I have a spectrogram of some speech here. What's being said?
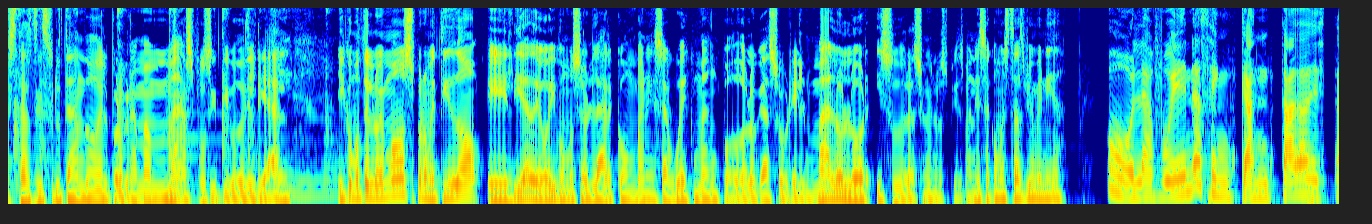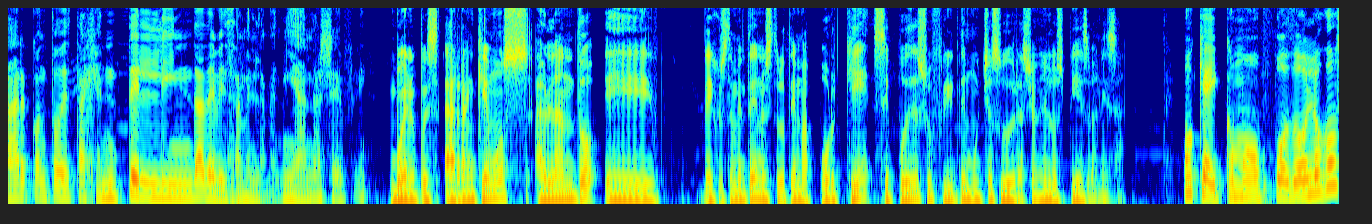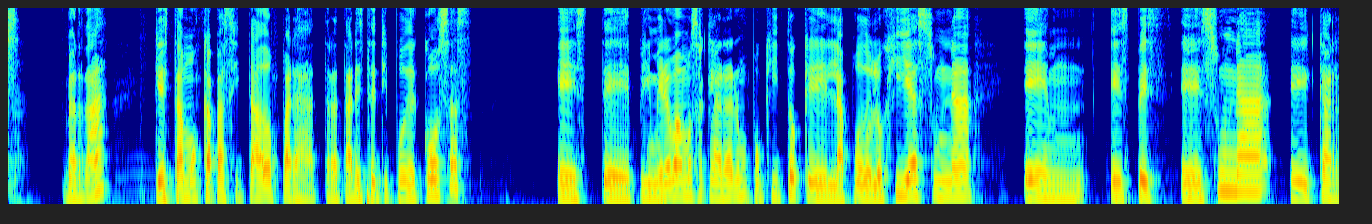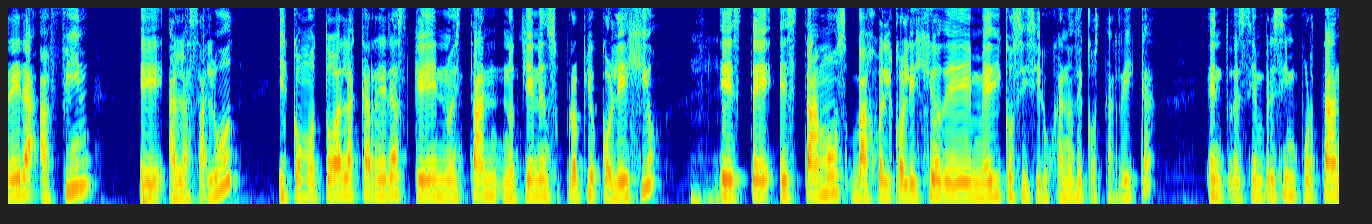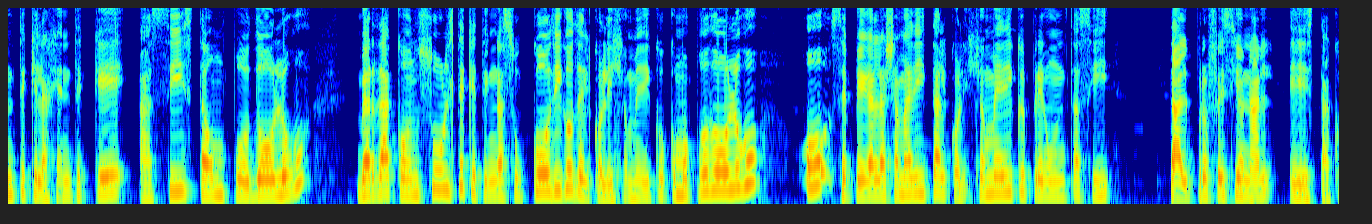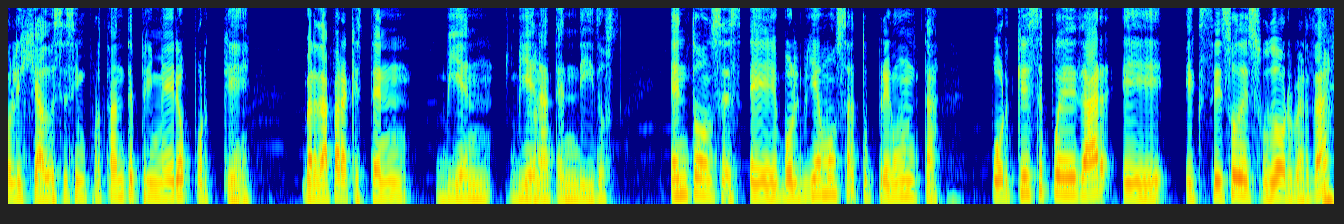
Estás disfrutando del programa más positivo del dial. Y como te lo hemos prometido, el día de hoy vamos a hablar con Vanessa Weckman, podóloga, sobre el mal olor y sudoración en los pies. Vanessa, ¿cómo estás? Bienvenida. Hola, buenas, encantada de estar con toda esta gente linda de Bésame en la Mañana, Jeffrey. Bueno, pues arranquemos hablando eh, de justamente de nuestro tema. ¿Por qué se puede sufrir de mucha sudoración en los pies, Vanessa? Ok, como podólogos, ¿verdad? Que estamos capacitados para tratar este tipo de cosas. Este, primero vamos a aclarar un poquito que la podología es una, em, es una eh, carrera afín eh, a la salud y como todas las carreras que no están, no tienen su propio colegio, este, estamos bajo el Colegio de Médicos y Cirujanos de Costa Rica. Entonces siempre es importante que la gente que asista a un podólogo, ¿verdad? Consulte que tenga su código del colegio médico como podólogo o se pega la llamadita al colegio médico y pregunta si tal profesional está colegiado. Eso es importante primero porque, ¿verdad? Para que estén bien, bien atendidos. Entonces, eh, volvíamos a tu pregunta. ¿por qué se puede dar eh, exceso de sudor, verdad?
